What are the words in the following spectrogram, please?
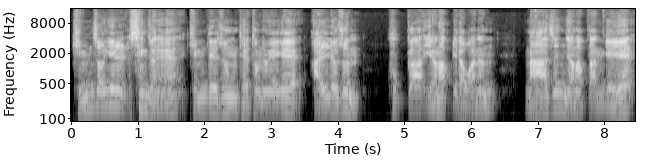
김정일 생전에 김대중 대통령에게 알려준 국가연합이라고 하는 낮은 연합 단계에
